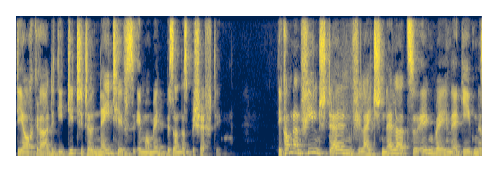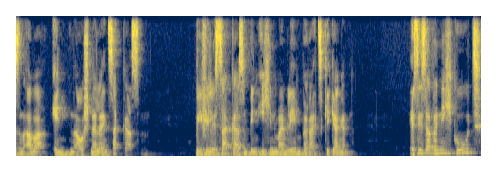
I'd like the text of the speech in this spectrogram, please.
die auch gerade die Digital Natives im Moment besonders beschäftigen. Die kommen an vielen Stellen vielleicht schneller zu irgendwelchen Ergebnissen, aber enden auch schneller in Sackgassen. Wie viele Sackgassen bin ich in meinem Leben bereits gegangen? Es ist aber nicht gut,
